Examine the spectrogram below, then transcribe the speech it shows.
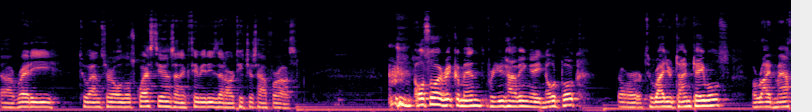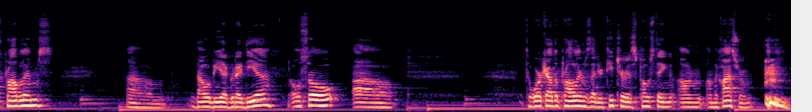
uh, ready to answer all those questions and activities that our teachers have for us. Also i recommend for you having a notebook or to write your timetables or write math problems. Um, that would be a good idea. Also uh, to work out the problems that your teacher is posting on, on the classroom.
